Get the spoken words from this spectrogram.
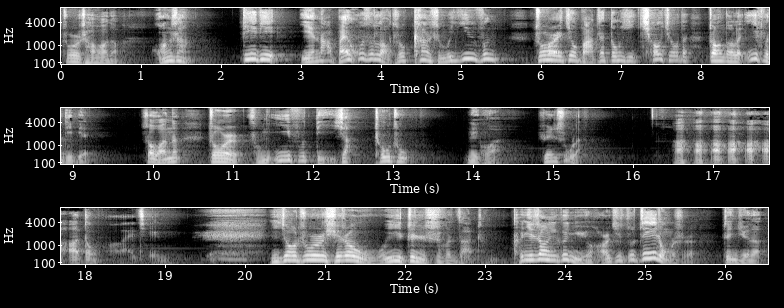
珠儿插话道：“皇上，爹爹也拿白胡子老头看什么阴风，珠儿就把这东西悄悄的装到了衣服里边。”说完呢，珠儿从衣服底下抽出那块绢书来。哈哈哈哈哈！哈东方爱卿，你教珠儿学点武艺，朕十分赞成。可你让一个女孩去做这种事，朕觉得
